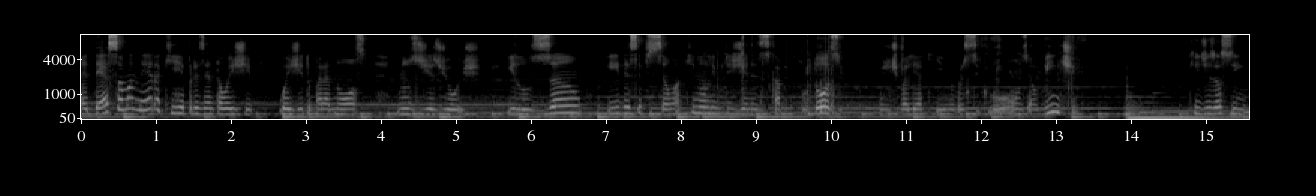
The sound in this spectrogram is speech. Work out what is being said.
É dessa maneira que representa o Egito o Egito para nós nos dias de hoje. Ilusão e decepção. Aqui no livro de Gênesis, capítulo 12, a gente vai ler aqui no versículo 11 ao 20, que diz assim:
